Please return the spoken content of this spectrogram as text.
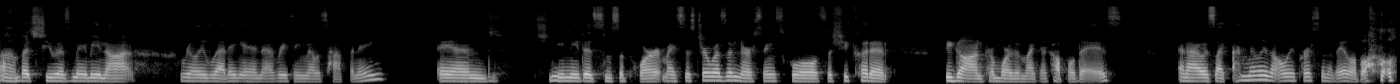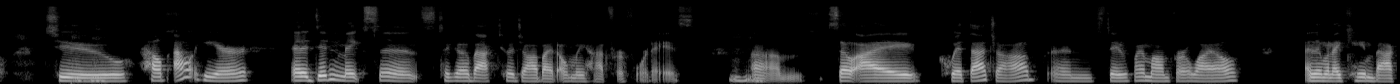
um, but she was maybe not really letting in everything that was happening. And she needed some support. My sister was in nursing school, so she couldn't be gone for more than like a couple days. And I was like, I'm really the only person available mm-hmm. to mm-hmm. help out here. And it didn't make sense to go back to a job I'd only had for four days. Mm-hmm. Um, so I quit that job and stayed with my mom for a while. And then when I came back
